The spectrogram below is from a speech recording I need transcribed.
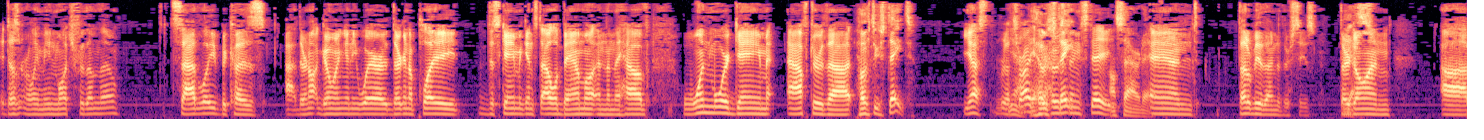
It doesn't really mean much for them though, sadly, because uh, they're not going anywhere. They're going to play this game against Alabama and then they have one more game after that. Hosting State Yes, that's Yeah, right. they They're host State hosting State, on Saturday. and that'll be the end of their season. They're Yes. done. Uh,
